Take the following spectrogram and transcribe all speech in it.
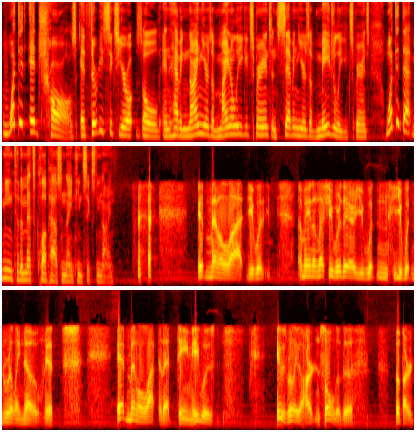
What did Ed Charles, at 36 years old and having nine years of minor league experience and seven years of major league experience, what did that mean to the Mets clubhouse in 1969? it meant a lot. You would I mean, unless you were there, you wouldn't you wouldn't really know. It's Ed meant a lot to that team. He was he was really the heart and soul of the of our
